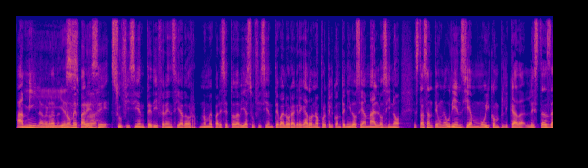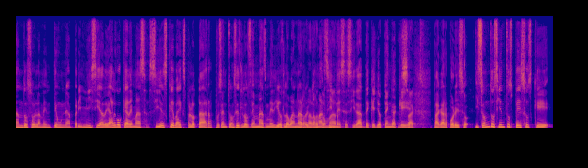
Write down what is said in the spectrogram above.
A mí, y la verdad, es, no me parece uh, suficiente diferenciador, no me parece todavía suficiente valor agregado, no porque el contenido sea malo, sino estás ante una audiencia muy complicada, le estás dando solamente una primicia de algo que además, si es que va a explotar, pues entonces los demás medios lo van a, lo van retomar, a retomar, sin necesidad de que yo tenga que Exacto. pagar por eso. Y son 200 pesos que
